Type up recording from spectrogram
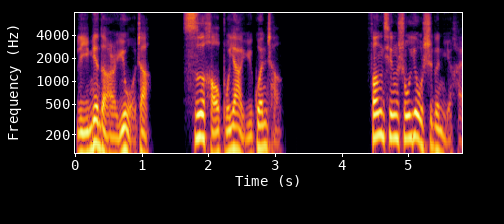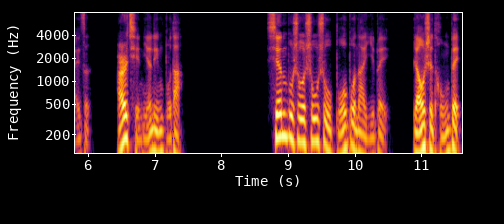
里面的尔虞我诈，丝毫不亚于官场。方青书又是个女孩子，而且年龄不大。先不说叔叔伯伯那一辈，饶是同辈，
